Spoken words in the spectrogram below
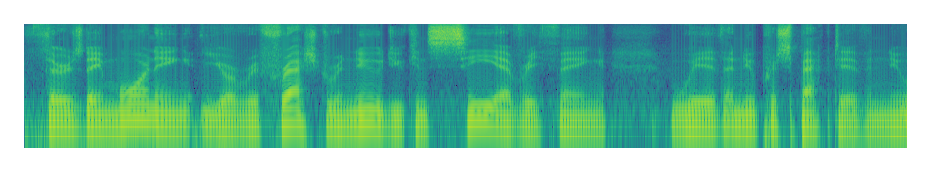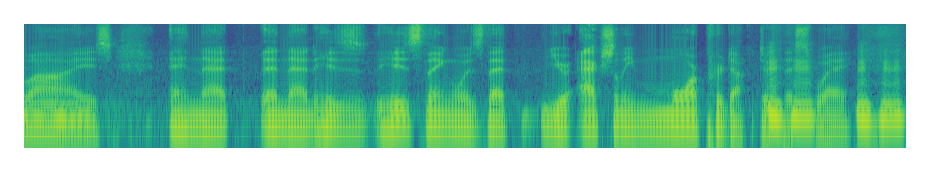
Thursday morning, you're refreshed, renewed. You can see everything with a new perspective and new eyes, and that and that his his thing was that you're actually more productive this Mhm. way. Mhm.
